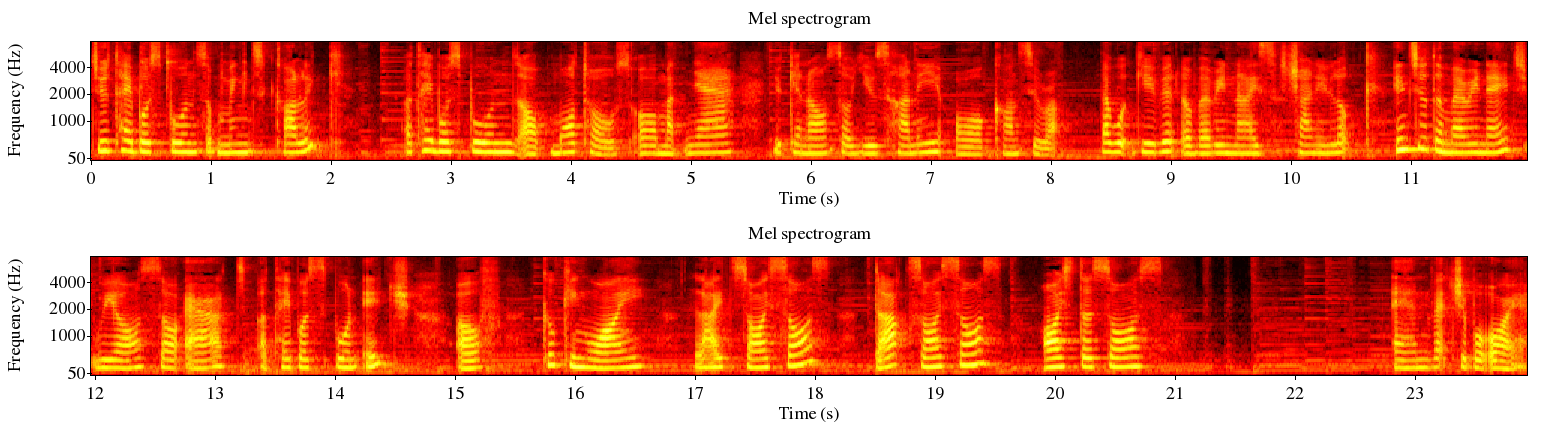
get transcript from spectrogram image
2 tablespoons of minced garlic, a tablespoon of maltose or nha. You can also use honey or corn syrup. That would give it a very nice shiny look. Into the marinade, we also add a tablespoon each of cooking oil, light soy sauce, dark soy sauce, oyster sauce, and vegetable oil.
